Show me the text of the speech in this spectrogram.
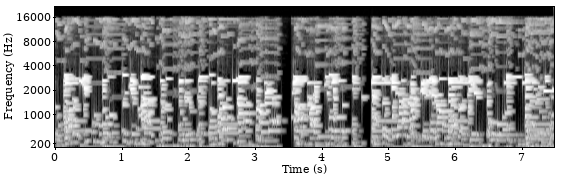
The one you want to give up is the one that's fire. The high note, that's the one that I'm looking for.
